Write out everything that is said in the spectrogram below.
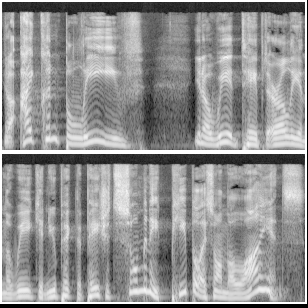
You know I couldn't believe. You know we had taped early in the week, and you picked the Patriots. So many people I saw on the Lions.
